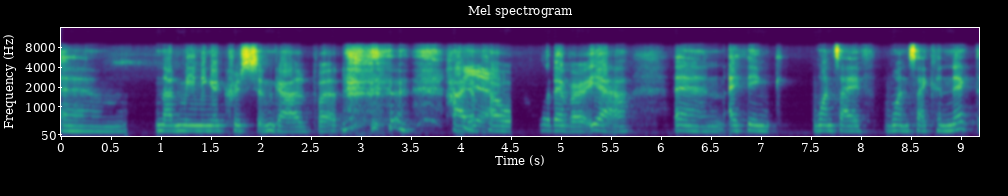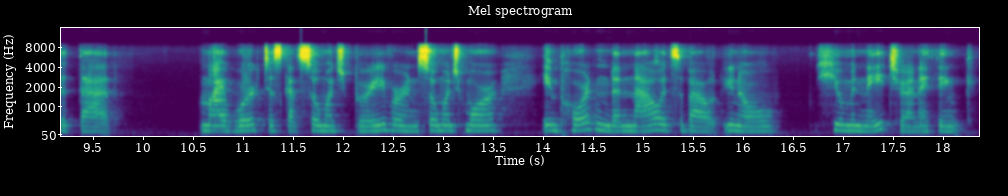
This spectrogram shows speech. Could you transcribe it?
Um, not meaning a Christian God, but higher yeah. power, whatever. Yeah. And I think once I've once I connected that, my work just got so much braver and so much more important. And now it's about, you know, human nature. And I think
